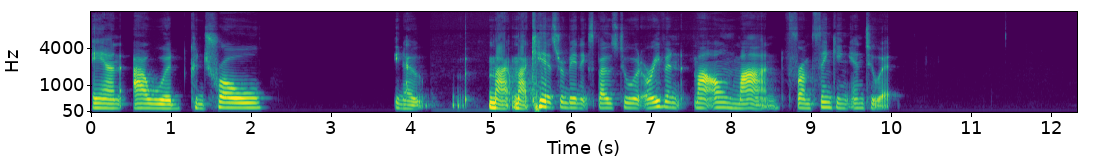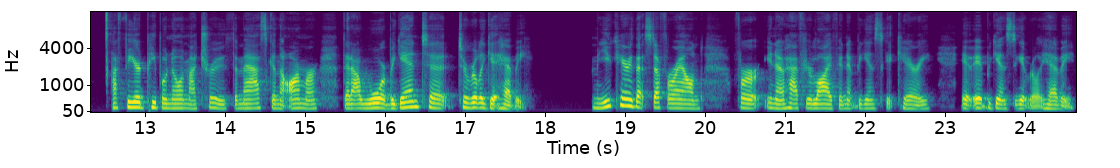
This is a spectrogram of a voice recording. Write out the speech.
and I would control you know my my kids from being exposed to it or even my own mind from thinking into it. I feared people knowing my truth. The mask and the armor that i wore began to to really get heavy. I mean you carry that stuff around for you know half your life and it begins to get carry it, it begins to get really heavy.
